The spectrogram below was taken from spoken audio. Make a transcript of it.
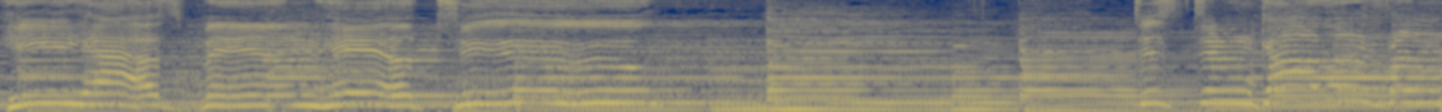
he has been here too. Distant cousin from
